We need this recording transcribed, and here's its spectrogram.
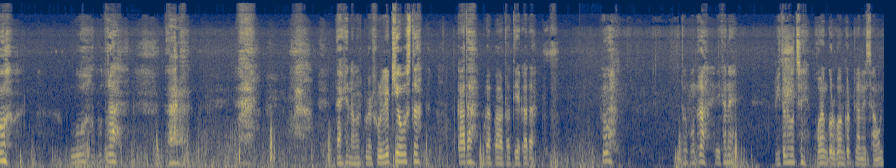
ও ও, বন্ধুরা দেখেন আমার পুরো শরীরের কি অবস্থা। কাদা, পুরো পাওয়াটা দিয়ে কাদা। তো বন্ধুরা, এখানে ভিতরে হচ্ছে ভয়ঙ্কর ভয়ঙ্কর প্রাণীর সাউন্ড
